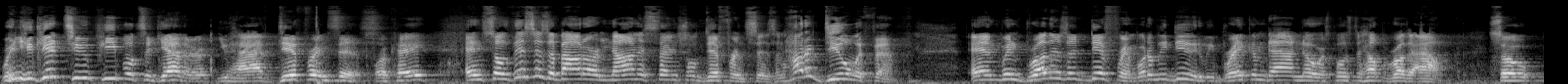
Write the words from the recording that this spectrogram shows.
when you get two people together, you have differences, okay? And so, this is about our non essential differences and how to deal with them. And when brothers are different, what do we do? Do we break them down? No, we're supposed to help a brother out. So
